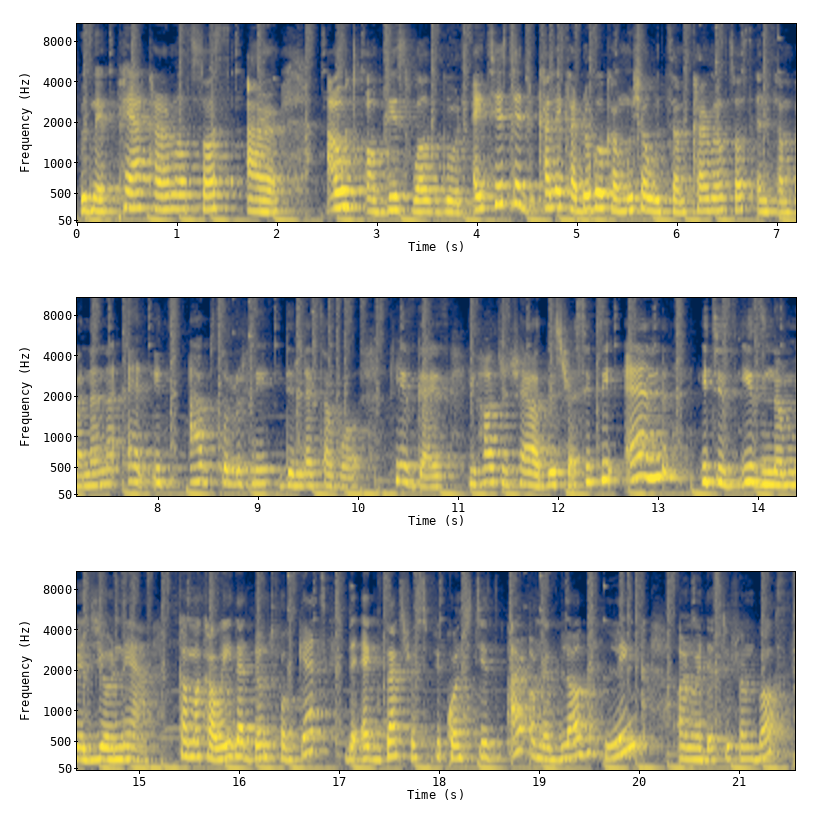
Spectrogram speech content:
with my pear caramel sauce are out of this world good. I tasted kale kadogo kamusha with some caramel sauce and some banana and it's absolutely delectable. Please guys, you have to try out this recipe and it is easy na. Kama kawaida, don't forget the exact recipe quantities are on my blog, link on my description box.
